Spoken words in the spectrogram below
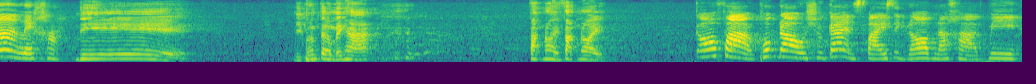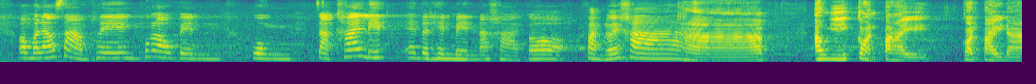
มากเลยค่ะ นี่ มีเพิ่มเติมไหมคะ ฝากหน่อย ฝากหน่อย ก็ฝากพวกเรา Sugar and Spice อีกรอบนะคะ มีออกมาแล้ว 3 เพลง พวกเราเป็นวงจากค่าย Lit Entertainment นะคะ ก็ฝากด้วยค่ะ ครับ เอางี้ก่อนไป ก่อนไปนะ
